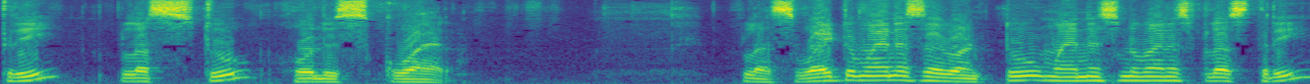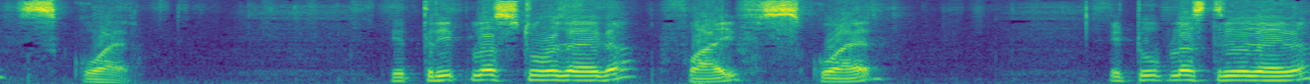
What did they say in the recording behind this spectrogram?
three plus two whole square plus y two minus y one two minus two minus plus three square ये थ्री प्लस टू हो जाएगा फाइव स्क्वायर ये टू प्लस थ्री हो जाएगा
